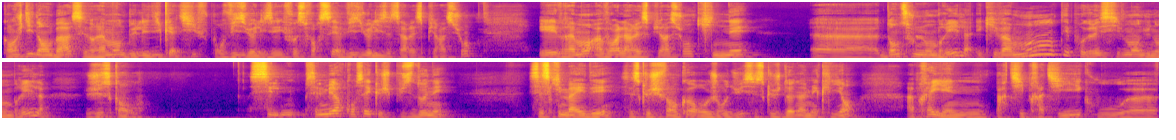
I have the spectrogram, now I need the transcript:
Quand je dis d'en bas, c'est vraiment de l'éducatif pour visualiser. Il faut se forcer à visualiser sa respiration et vraiment avoir la respiration qui naît euh, d'en dessous le nombril et qui va monter progressivement du nombril jusqu'en haut. C'est le meilleur conseil que je puisse donner. C'est ce qui m'a aidé, c'est ce que je fais encore aujourd'hui, c'est ce que je donne à mes clients. Après, il y a une partie pratique où, euh,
